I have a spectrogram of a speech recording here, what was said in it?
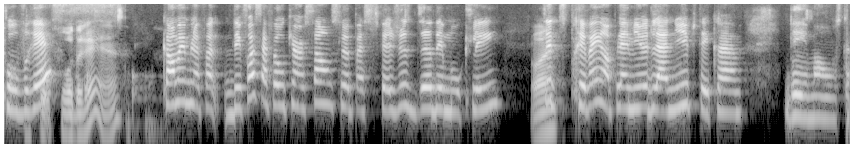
Pour vrai? Faudrait, hein? Quand même le fun. Des fois, ça fait aucun sens, là, parce que tu fais juste dire des mots-clés. Tu sais, tu te réveilles en plein milieu de la nuit, puis t'es comme des monstres,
